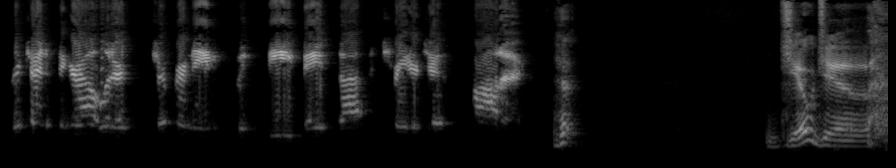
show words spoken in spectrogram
we were trying to figure out what our stripper names would be based off the Trader Product. Jojo.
